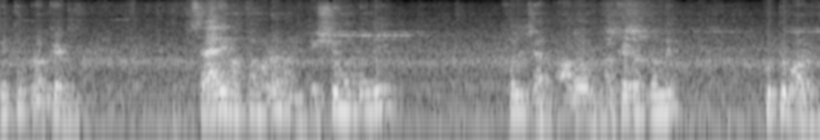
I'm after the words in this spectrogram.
with brocade sari మొత్తం కూడా మనకి టిష్యూ ఉంటుంది. ఫుల్ జార్ ఆల్ ఓవర్ బ్రొకెడ్ ఉంటుంది. కుట్టు బార్డర్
